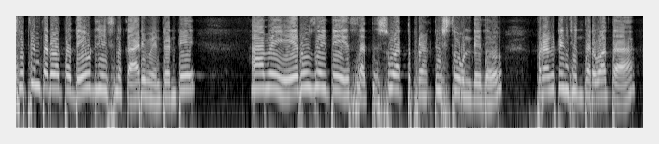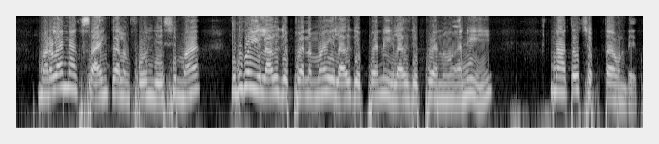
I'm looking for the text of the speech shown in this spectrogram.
చెప్పిన తర్వాత దేవుడు చేసిన కార్యం ఏంటంటే ఆమె ఏ రోజైతే సత్యస్వార్త ప్రకటిస్తూ ఉండేదో ప్రకటించిన తర్వాత మరలా నాకు సాయంకాలం ఫోన్ చేసి మా ఇదిగో ఇలాగ చెప్పానమ్మా ఇలాగ చెప్పాను ఇలాగ చెప్పాను అని నాతో చెప్తా ఉండేది.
